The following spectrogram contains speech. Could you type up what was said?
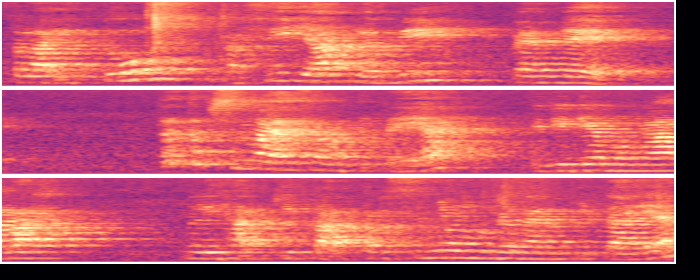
setelah itu kasih yang lebih pendek. Tetap smile sama kita ya. Jadi dia mengarah melihat kita tersenyum dengan kita ya.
